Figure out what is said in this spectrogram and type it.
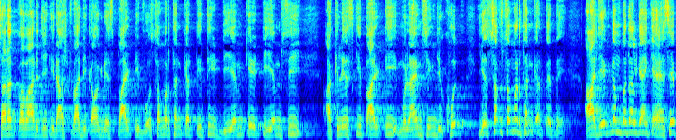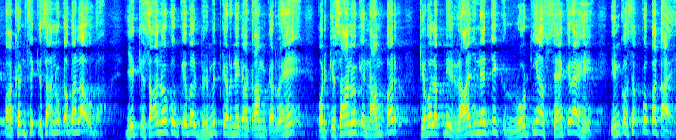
शरद पवार जी की राष्ट्रवादी कांग्रेस पार्टी वो समर्थन करती थी, डीएमके, टीएमसी अखिलेश की पार्टी मुलायम सिंह जी खुद ये सब समर्थन करते थे। आज एकदम बदल गए कि ऐसे पाखंड से किसानों का भला होगा। ये किसानों को केवल भ्रमित करने का काम कर रहे हैं और किसानों के नाम पर केवल अपनी राजनीतिक रोटियाँ सेंक रहे हैं इनको सबको पता है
